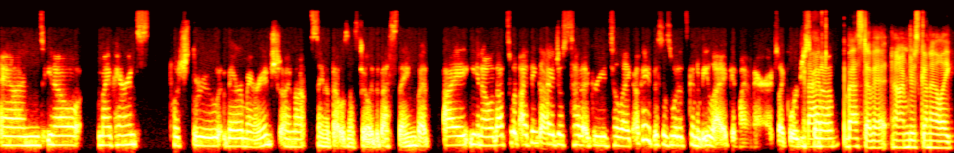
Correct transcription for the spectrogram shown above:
and, you know, my parents pushed through their marriage. I'm not saying that that was necessarily the best thing, but I, you know, that's what I think I just had agreed to like, okay, this is what it's going to be like in my marriage. Like, we're just going to the best of it. And I'm just going to like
